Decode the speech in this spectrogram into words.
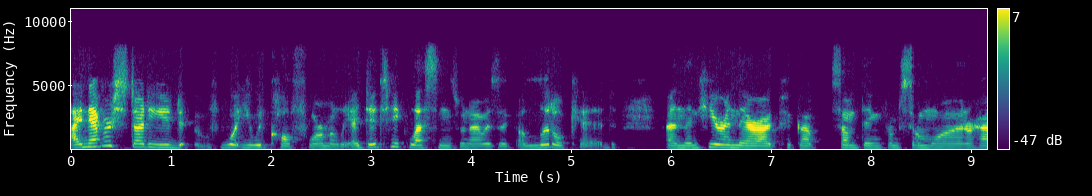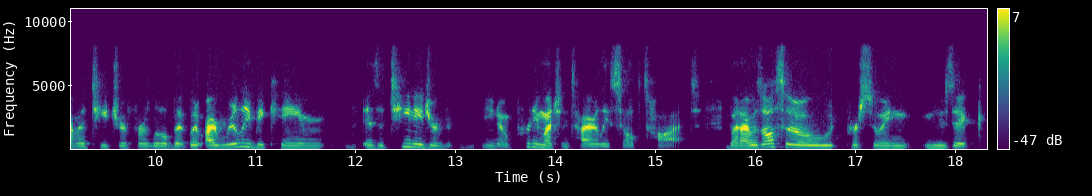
I never studied what you would call formally. I did take lessons when I was a, a little kid and then here and there i'd pick up something from someone or have a teacher for a little bit but i really became as a teenager you know pretty much entirely self-taught. But i was also pursuing music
